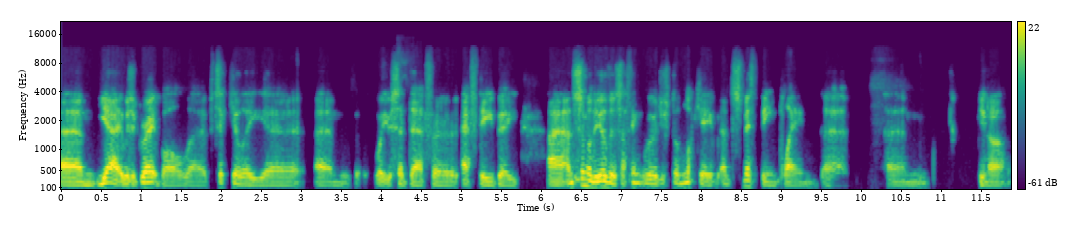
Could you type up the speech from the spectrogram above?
Um, yeah, it was a great ball, uh, particularly uh, um, what you said there for FDB. Uh, and some of the others, I think, we were just unlucky. Had Smith been playing, uh, um, you know,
